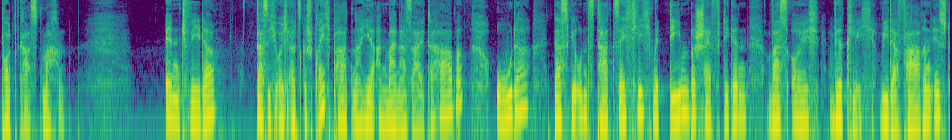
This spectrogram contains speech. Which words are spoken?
Podcast machen? Entweder dass ich euch als Gesprächspartner hier an meiner Seite habe oder dass wir uns tatsächlich mit dem beschäftigen, was euch wirklich widerfahren ist,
